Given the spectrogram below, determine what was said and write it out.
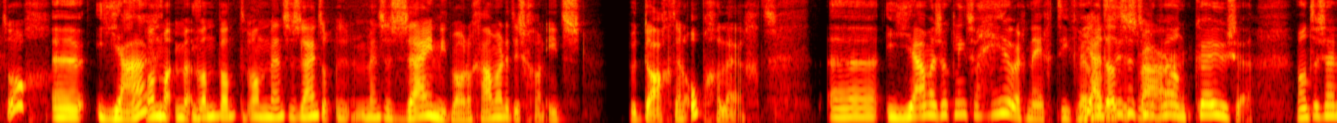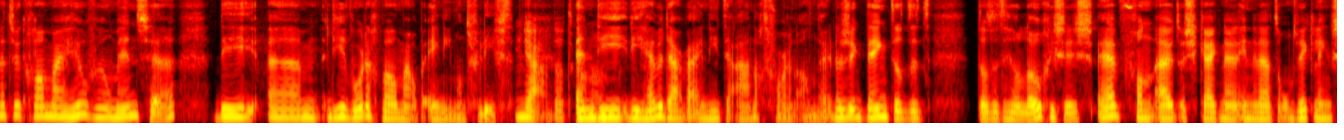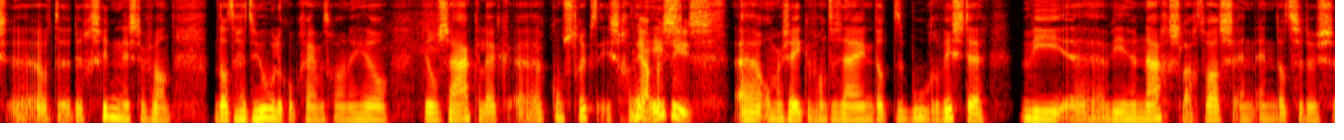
Toch? Eh, ja, Want, want, want, want mensen zijn toch, mensen zijn niet monogaam, maar dat is gewoon iets bedacht en opgelegd. Eh, ja, maar zo klinkt het wel heel erg negatief. Hè? Ja, Want dat het is, is natuurlijk waar. wel een keuze. Want er zijn natuurlijk gewoon maar heel veel mensen die, ehm, die worden gewoon maar op één iemand verliefd. Ja, dat kan En ook. die, die hebben daarbij niet de aandacht voor een ander. Dus ik denk dat het, dat het heel logisch is, hè, vanuit als je kijkt naar inderdaad de ontwikkelings- eh, of de, de geschiedenis ervan, dat het huwelijk op een gegeven moment gewoon een heel, heel zakelijk eh, construct is geweest. Ja, precies. Eh, om er zeker van te zijn dat de boeren wisten wie, wie hun nageslacht was. En, en dat ze dus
